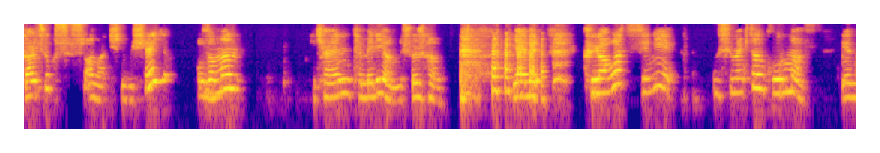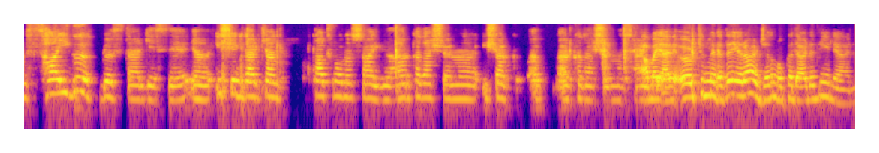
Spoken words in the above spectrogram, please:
daha çok süs amaçlı bir şey. O zaman hikayenin temeli yanlış hocam. Yani kravat seni üşümekten korumaz. Yani saygı göstergesi. Yani işe giderken patrona saygı, arkadaşlarına, iş ar- arkadaşlarına saygı. Ama yani örtünmede de yarar canım. O kadar da değil yani.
